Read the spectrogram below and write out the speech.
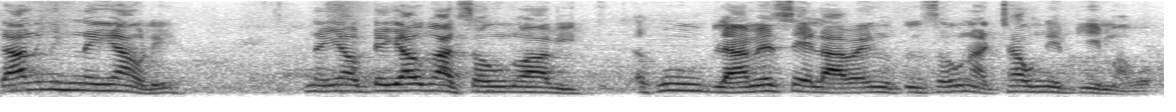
တားသမီး2ယောက်လေ2ယောက်တစ်ယောက်ကဆုံးသွားပြီအခုလာမဲ့10လပိုင်းကိုသူဆုံးတာ6နှစ်ပြည့်မှာပေါ့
